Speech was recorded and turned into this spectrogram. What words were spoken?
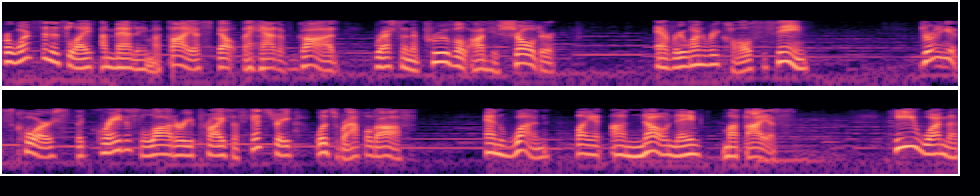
For once in his life, a man named Matthias felt the hand of God rest in approval on his shoulder. Everyone recalls the scene. During its course, the greatest lottery prize of history was raffled off and won by an unknown named Matthias. He won the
